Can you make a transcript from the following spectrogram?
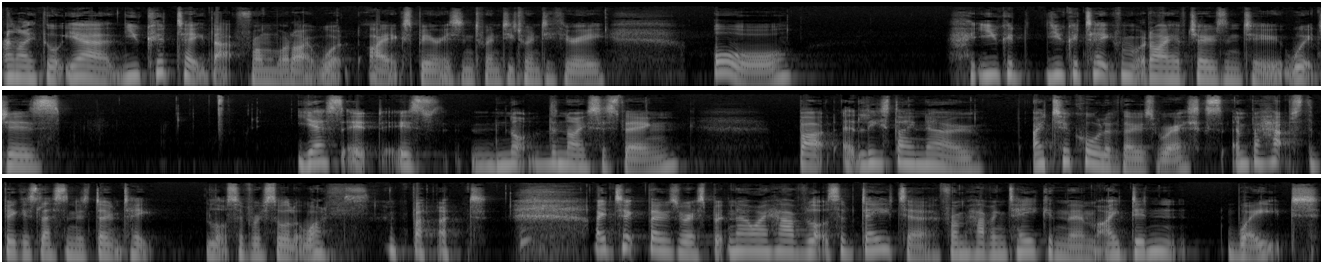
And I thought, yeah, you could take that from what I what I experienced in 2023, or you could you could take from what I have chosen to, which is yes, it is not the nicest thing, but at least I know I took all of those risks. And perhaps the biggest lesson is don't take lots of risks all at once. but I took those risks, but now I have lots of data from having taken them. I didn't wait.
